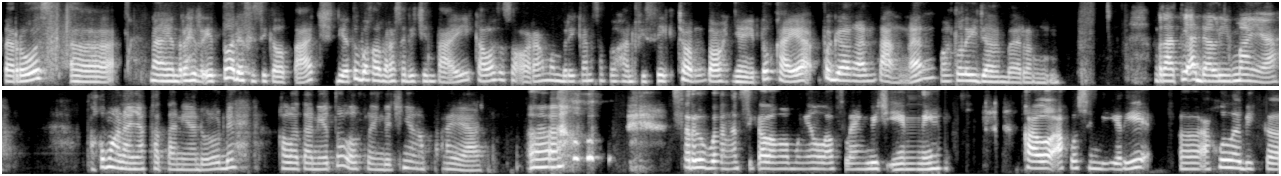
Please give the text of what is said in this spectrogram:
Terus uh, nah yang terakhir itu ada physical touch. Dia tuh bakal merasa dicintai kalau seseorang memberikan sentuhan fisik. Contohnya itu kayak pegangan tangan waktu lagi jalan bareng. Berarti ada lima ya? Aku mau nanya ke Tania dulu deh. Kalau Tania tuh love language-nya apa ya? Uh, seru banget sih kalau ngomongin love language ini kalau aku sendiri, uh, aku lebih ke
